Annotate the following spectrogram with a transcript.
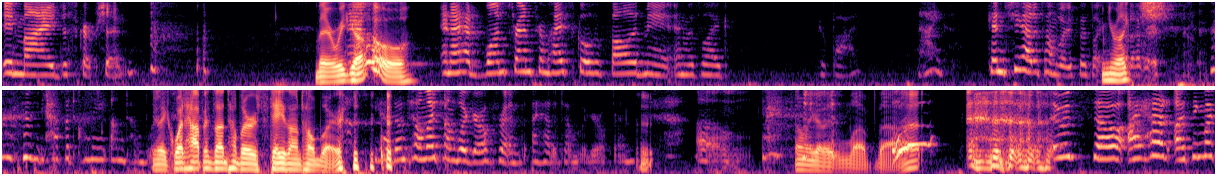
in my description, There we and- go. and I had one friend from high school who followed me and was like, "You're bi, nice." And she had a Tumblr, so it's like, And you're like, whatever. Shh. yeah, but only on Tumblr. You're like, what happens on Tumblr stays on Tumblr. Yeah, don't tell my Tumblr girlfriend. I had a Tumblr girlfriend. Um, oh my god, I love that. it was so I had I think my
